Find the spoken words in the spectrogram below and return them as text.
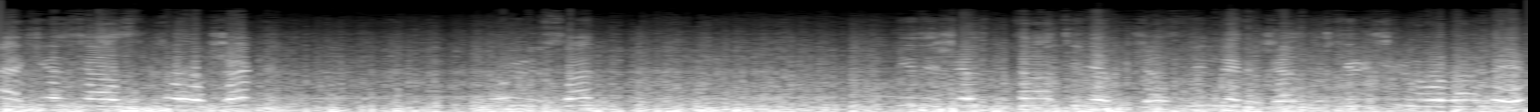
Herkes yazlıkta olacak. O yüzden gideceğiz, bir tatil yapacağız, dinleneceğiz. 2-3 gün oralardayım.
